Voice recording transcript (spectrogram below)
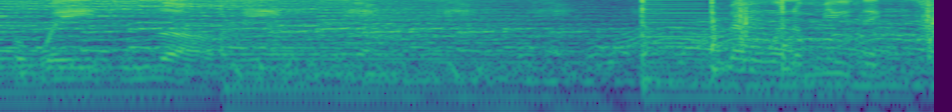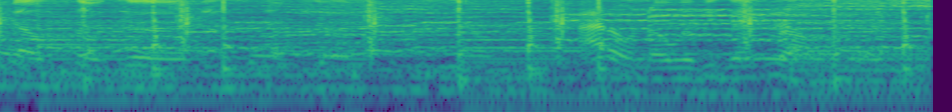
for way too long. Remember when the music felt so good? I don't know where we went wrong.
